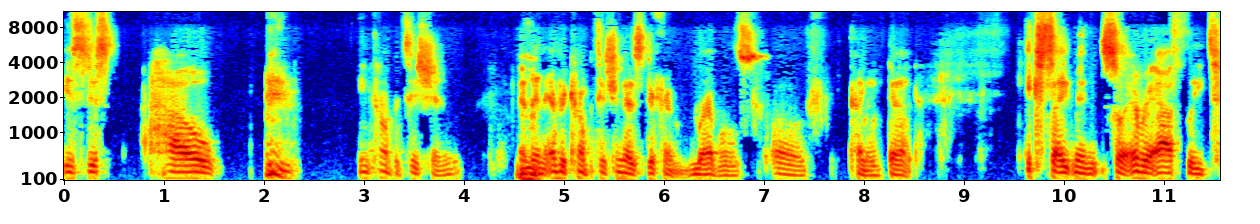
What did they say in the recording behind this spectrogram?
is just how in competition, and mm-hmm. then every competition has different levels of kind of that excitement. So every athlete,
